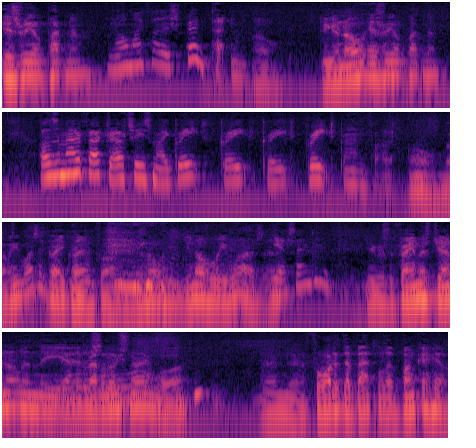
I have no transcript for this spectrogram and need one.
Israel Putnam? No, my father's Fred Putnam. Oh. Do you know Israel Putnam? Well, as a matter of fact, actually, he's my great, great, great, great grandfather. Oh, well, he was a great grandfather. You know, you know who he was. Huh? Yes, I do. He was a famous general in the uh, Revolutionary Revolutionary War. War, and uh, fought at the Battle of Bunker Hill.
